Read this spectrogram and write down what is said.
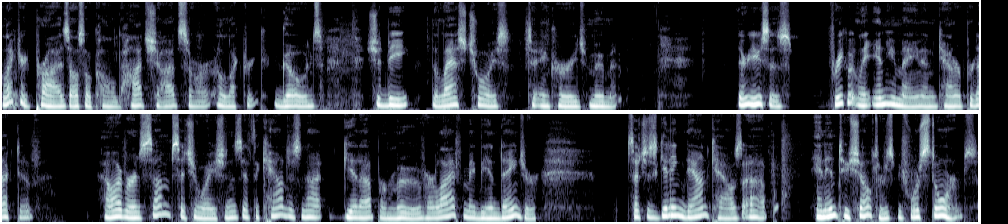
Electric prods, also called hot shots or electric goads, should be the last choice to encourage movement. Their use is frequently inhumane and counterproductive. However, in some situations, if the cow does not get up or move, her life may be in danger, such as getting down cows up and into shelters before storms.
